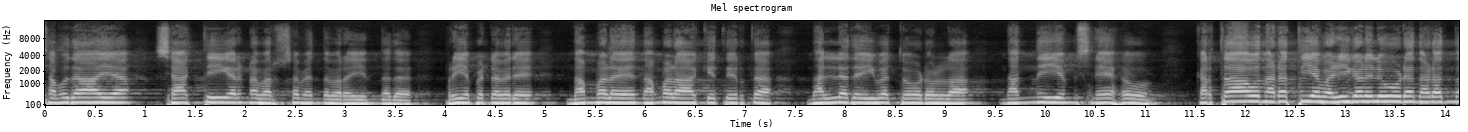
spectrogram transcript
സമുദായ ശാക്തീകരണ വർഷം എന്ന് പറയുന്നത്. പ്രിയപ്പെട്ടവരെ നമ്മളെ നമ്മളാക്കി തീർത്ത നല്ല ദൈവത്തോടുള്ള നന്ദിയും സ്നേഹവും കർത്താവ് നടത്തിയ വഴികളിലൂടെ നടന്ന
